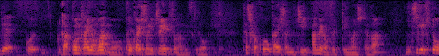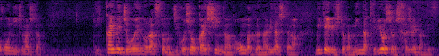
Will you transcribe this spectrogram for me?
でこう学校の階段1の公開初日のエピソードなんですけど確か公開初日雨が降っていましたが日劇東宝に行きました。1回目上映のラストの自己紹介シーンの後音楽が鳴り出したら見ている人がみんな手拍子をし始めたんです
